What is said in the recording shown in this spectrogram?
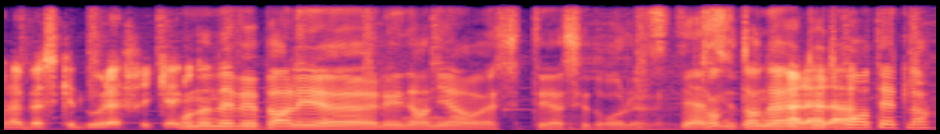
la basketball africaine? On en avait parlé euh, l'année dernière, ouais, c'était assez drôle. C'était T'en as Ah deux, trois en tête là?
